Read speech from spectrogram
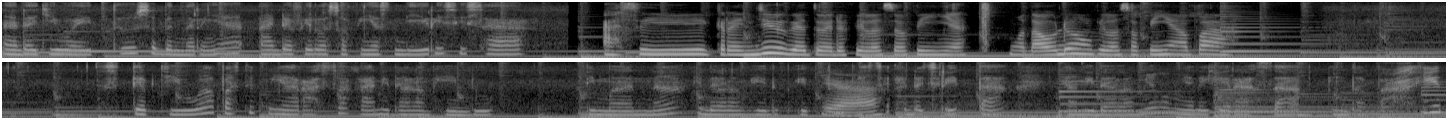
Nada jiwa itu sebenarnya ada filosofinya sendiri sih, Sa. Asik, keren juga tuh ada filosofinya. Mau tahu dong filosofinya apa? Setiap jiwa pasti punya rasa kan di dalam hidup. Di mana di dalam hidup itu Ya. pasti ada cerita yang di dalamnya memiliki rasa entah pahit,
